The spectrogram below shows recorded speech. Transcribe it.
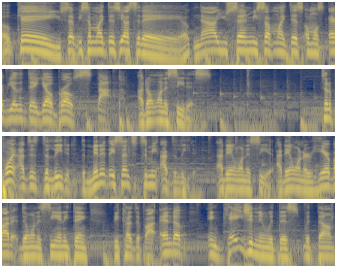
Okay, you sent me something like this yesterday. Now you send me something like this almost every other day. Yo, bro, stop. I don't want to see this. To the point, I just deleted it. The minute they sent it to me, I deleted it. I didn't want to see it. I didn't want to hear about it. Didn't want to see anything because if I end up engaging in with this with them,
